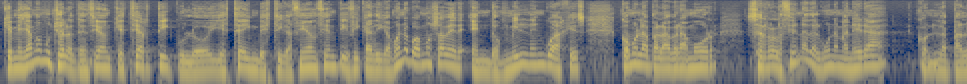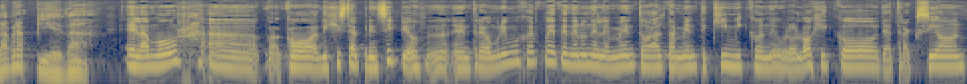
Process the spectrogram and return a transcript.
que me llama mucho la atención que este artículo y esta investigación científica diga, bueno, vamos a ver en 2000 lenguajes cómo la palabra amor se relaciona de alguna manera con la palabra piedad. El amor, ah, como dijiste al principio, entre hombre y mujer puede tener un elemento altamente químico, neurológico, de atracción,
